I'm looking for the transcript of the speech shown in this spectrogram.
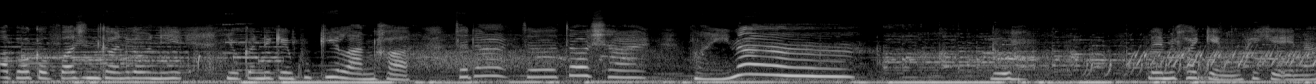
พบกับฟ้าชินเคยนะคะวันนี้อยู่กันในเกมคุกกี้รันค่ะ จะได้เจอเจ้าชายไหมนะดูเล่นไม่ค่อยเก่งพี่เคเอ็นนะ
